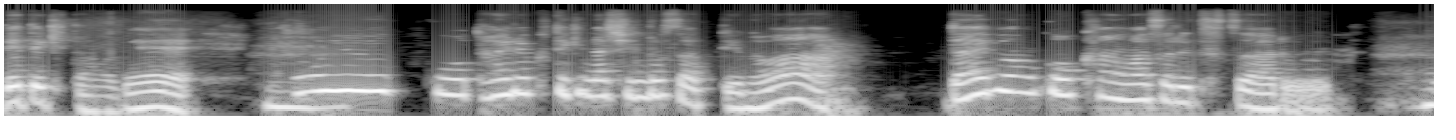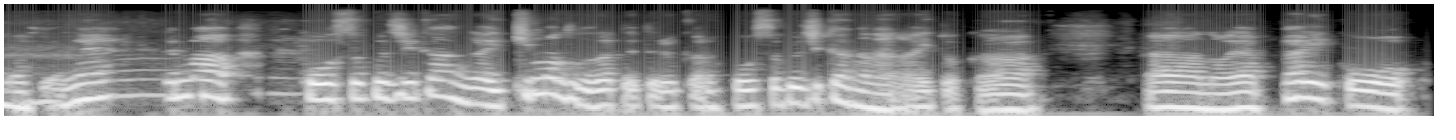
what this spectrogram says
出てきたので、うん、そういうこう体力的なしんどさっていうのは、だいぶこう緩和されつつあるんですよね。で、まあ、拘束時間が生き物育ててるから拘束時間が長いとか、あの、やっぱりこう、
